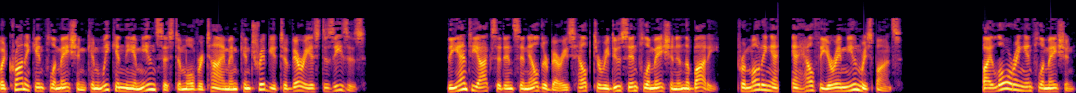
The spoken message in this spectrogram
but chronic inflammation can weaken the immune system over time and contribute to various diseases. The antioxidants in elderberries help to reduce inflammation in the body, promoting a, a healthier immune response. By lowering inflammation,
